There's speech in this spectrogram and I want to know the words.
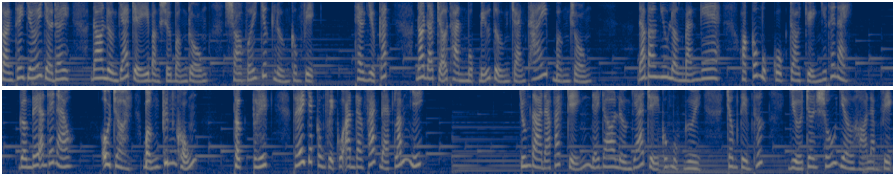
toàn thế giới giờ đây đo lường giá trị bằng sự bận rộn so với chất lượng công việc theo nhiều cách nó đã trở thành một biểu tượng trạng thái bận rộn đã bao nhiêu lần bạn nghe hoặc có một cuộc trò chuyện như thế này? Gần đây anh thế nào? Ôi trời, bận kinh khủng. Thật tuyệt, thế chắc công việc của anh đang phát đạt lắm nhỉ? Chúng ta đã phát triển để đo lường giá trị của một người trong tiềm thức dựa trên số giờ họ làm việc,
